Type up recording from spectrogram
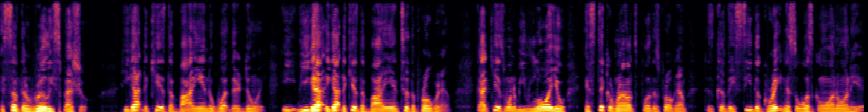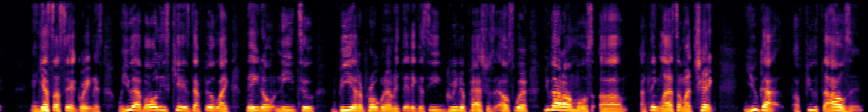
is something really special. He got the kids to buy into what they're doing. He he got he got the kids to buy into the program. Got kids want to be loyal and stick around for this program because they see the greatness of what's going on here. And yes, I said greatness. When you have all these kids that feel like they don't need to be at a program, they think they can see greener pastures elsewhere. You got almost, um, I think last time I checked, you got a few thousand.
